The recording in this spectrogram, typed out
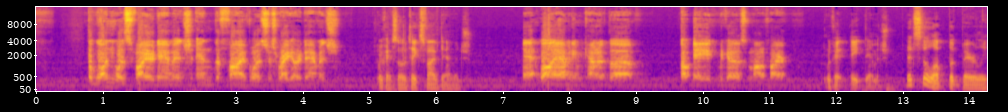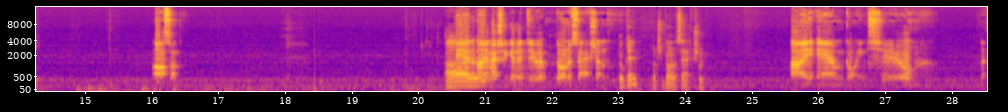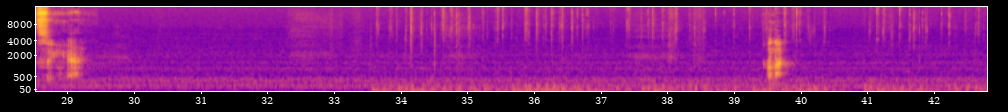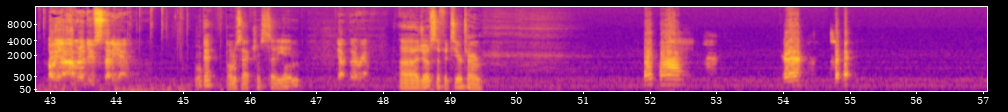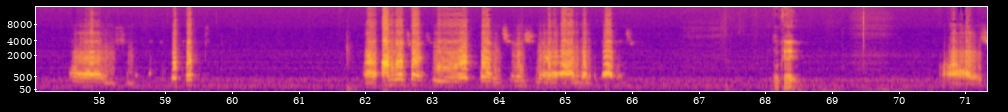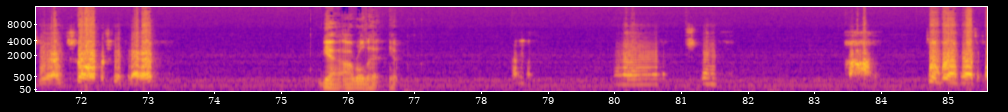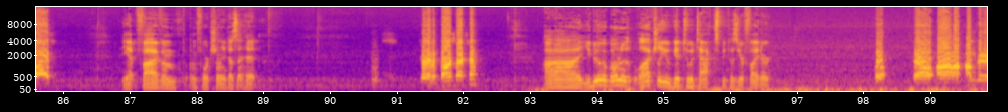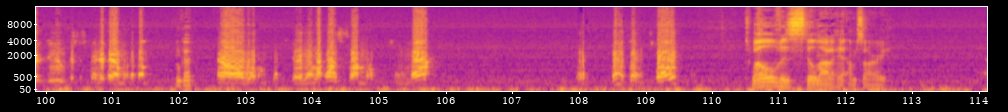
the one was fire damage, and the five was just regular damage. Okay, so it takes five damage. And, well, I haven't even counted the oh eight because modifier. Okay, eight damage. It's still up, but barely. Awesome. Uh, And I'm actually gonna do a bonus action. okay, what's your bonus action? I am going to. Let's see here. Hold on. Use steady aim. Okay. Bonus action, steady aim. Yep, there we go. Uh, Joseph, it's your turn yeah, second. Um, real quick. Uh, I'm going to try to put an insane snare on one of the goblins. Okay. Uh, let's see, I'm sure for sure for that, right? Yeah. Uh, roll the hit. Yep. Strength. Didn't do anything, that's a five. Yep. Five. Um, unfortunately, doesn't hit. Do I have a bonus action? Uh, you do have a bonus. Well, actually, you get two attacks because you're fighter. Cool. So, uh, I'm gonna do just a standard hit on one of them. Okay. And I'll roll some dexterity on that one, so I'm not that. Yeah, yeah, 12. Twelve is still not a hit. I'm sorry.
